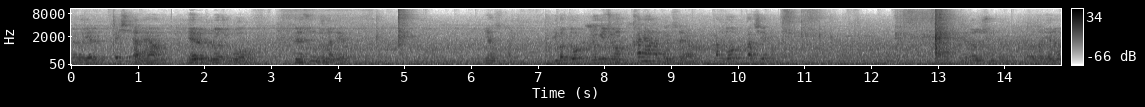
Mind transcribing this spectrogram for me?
그리고 얘를 빼시잖아요. 얘를 눌러주고 그냥 쑥 넣으면 돼요. 이해하시죠? 이것도 여기 지금 칸이 하나 더 있어요. 칸도 똑같이 이렇게 넣어주시면 돼요. 그래서 얘는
